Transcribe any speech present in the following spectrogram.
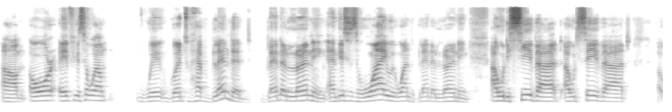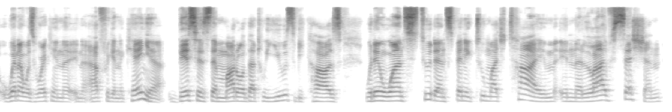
Um, or if you say, well, we're going to have blended blended learning and this is why we want blended learning i would see that i would say that uh, when i was working in, africa and kenya this is the model that we use because we didn't want students spending too much time in a live session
